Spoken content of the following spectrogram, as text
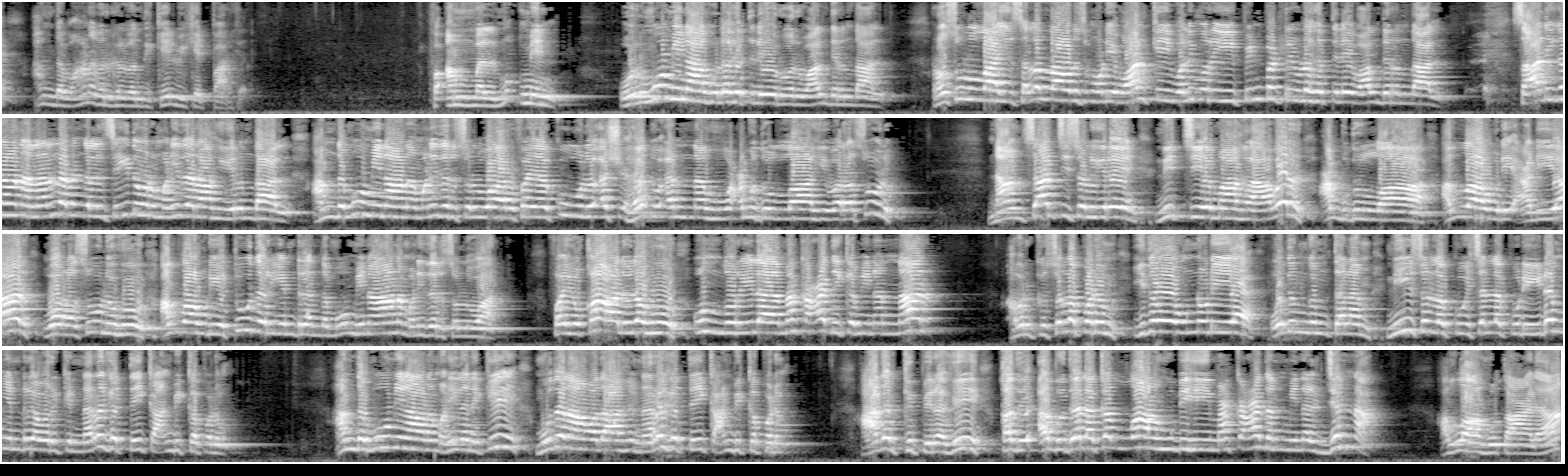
அந்த வானவர்கள் வந்து கேள்வி கேட்பார்கள். அம்மல் முக்மின் ஒரு மூமினாக உலகத்திலே ஒருவர் வாழ்ந்திருந்தால் ரசூலுல்லாஹி சல்லல்லாஹு அலைஹி வாழ்க்கை வழிமுறையை பின்பற்றி உலகத்திலே வாழ்ந்திருந்தால் சாலிகான நல்லறங்கள் செய்த ஒரு மனிதராக இருந்தால் அந்த மூமினான மனிதர் சொல்வார் அஷ்ஹது அன்னஹு அப்துல்லாஹி வ ரசூலுஹு. நான் சாட்சி சொல்கிறேன் நிச்சயமாக அவர் அப்துல்லா அல்லாவுடைய அடியார் வ அல்லாவுடைய தூதர் என்று அந்த மூமினான மனிதர் சொல்லுவார் அவருக்கு சொல்லப்படும் இதோ உன்னுடைய ஒதுங்கும் தலம் நீ சொல்லக்கூ செல்லக்கூடிய இடம் என்று அவருக்கு நரகத்தை காண்பிக்கப்படும். அந்த மூமினான மனிதனுக்கு முதலாவதாக நரகத்தை காண்பிக்கப்படும். அதற்கு பிறகு கது அபுதல அல்லாஹு பிஹி மகாதன் மினல் ஜன்னா. அல்லாஹு தாலா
